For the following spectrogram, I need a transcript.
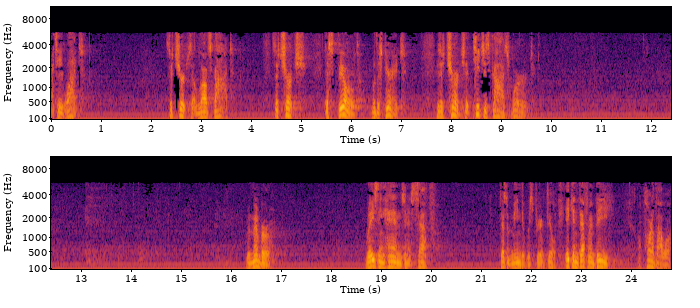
I tell you what, it's a church that loves God. It's a church that's filled with the Spirit. It's a church that teaches God's Word. Remember, raising hands in itself doesn't mean that we're spirit filled. It can definitely be a part of our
